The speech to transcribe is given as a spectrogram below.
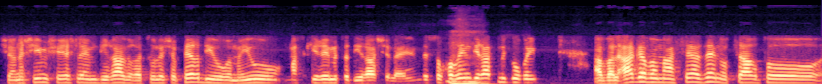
שאנשים שיש להם דירה ורצו לשפר דיור, הם היו משכירים את הדירה שלהם ושוכרים דירת מגורים. אבל אגב המעשה הזה נוצר פה,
